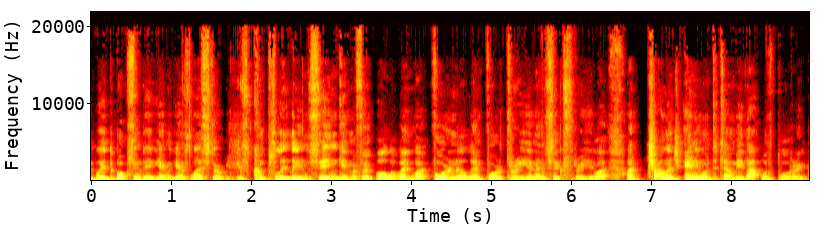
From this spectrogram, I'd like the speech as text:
we had the Boxing Day game against Leicester, which a completely insane game of football. It went like 4 0, then 4 3, and then 6 3. Like, I'd challenge anyone to tell me that was boring.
